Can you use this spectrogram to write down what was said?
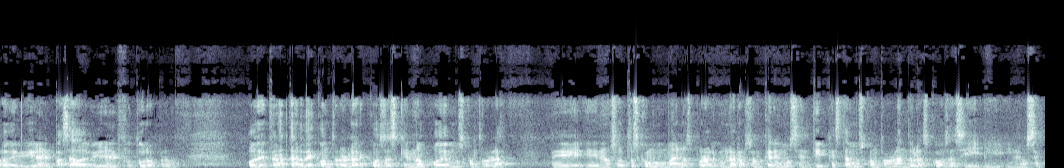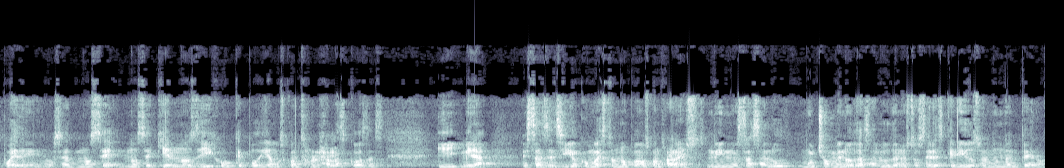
o de vivir en el pasado, de vivir en el futuro, perdón, o de tratar de controlar cosas que no podemos controlar. Eh, eh, nosotros como humanos por alguna razón queremos sentir que estamos controlando las cosas y, no se puede, ¿eh? o sea, no sé, no sé quién nos dijo que podíamos controlar las cosas. Y mira, es tan sencillo como esto, no podemos controlar ni nuestra salud, mucho menos la salud de nuestros seres queridos o el mundo entero.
